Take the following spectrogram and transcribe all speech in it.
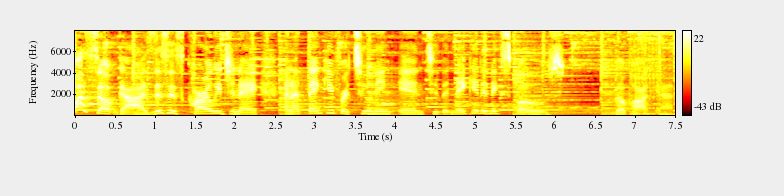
What's up, guys? This is Carlee Janae, and I thank you for tuning in to the Naked and Exposed, the podcast.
